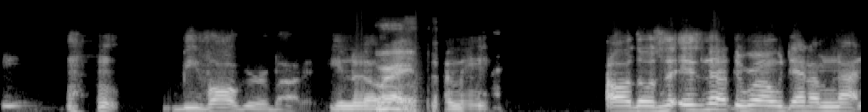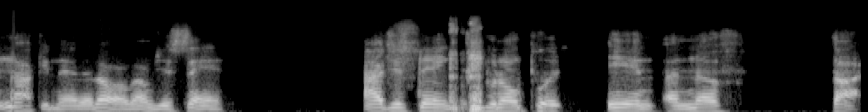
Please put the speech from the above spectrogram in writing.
be vulgar about it. You know, Right. I mean, all those there's nothing wrong with that. I'm not knocking that at all. I'm just saying, I just think people don't put in enough thought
